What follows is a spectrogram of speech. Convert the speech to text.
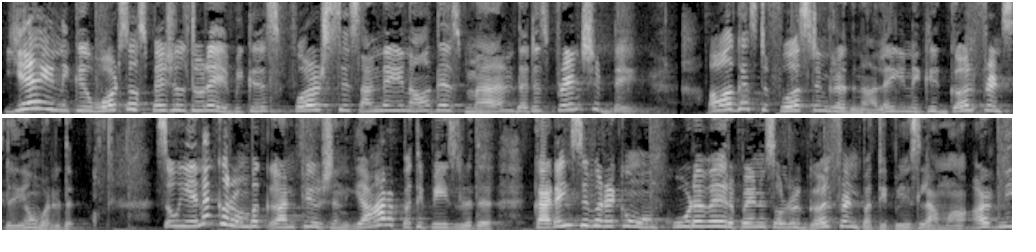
ஏன் இன்னைக்கு what's up special today because first Sunday in August man that is friendship day August ஃபர்ஸ்ட்டுங்கிறதுனால இன்னைக்கு கேர்ள் ஃப்ரெண்ட்ஸ் டேயும் வருது. ஸோ எனக்கு ரொம்ப கன்ஃபியூஷன் யாரை பற்றி பேசுறது? கடைசி வரைக்கும் உன் கூடவே இருப்பேன்னு சொல்கிற கேர்ள் ஃப்ரெண்ட் பற்றி பேசலாமா? அது நீ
